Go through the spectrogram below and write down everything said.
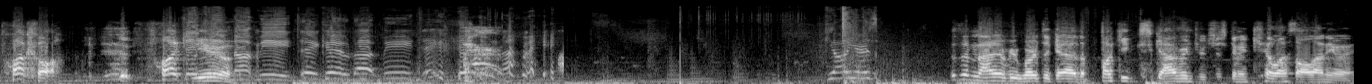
Fuck off! Fuck Take you! him, not me! Take him, not me! Take him, not me! Kill yourself! Doesn't matter if we work together, the fucking scavenger's just gonna kill us all anyway.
